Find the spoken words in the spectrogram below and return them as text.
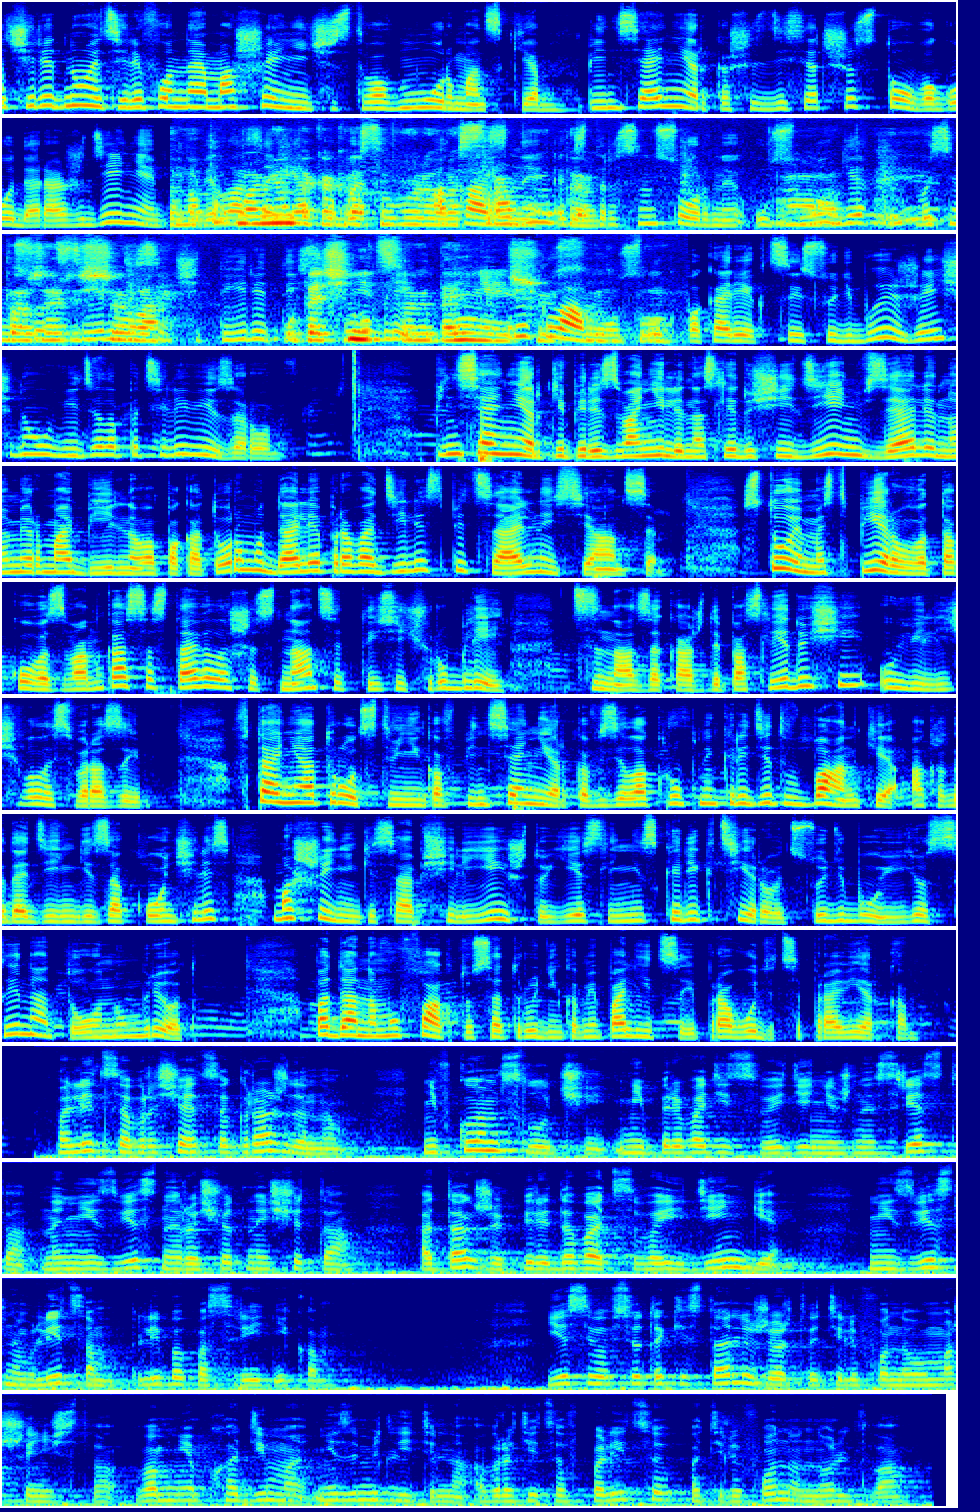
Очередное телефонное мошенничество в Мурманске. Пенсионерка 66-го года рождения перевела за якобы оказанные экстрасенсорные услуги Вот, и тоже решила 874 тысячи рублей. Рекламу услуг по коррекции судьбы женщина увидела по телевизору. Пенсионерки перезвонили на следующий день, взяли номер мобильного, по которому далее проводили специальные сеансы. Стоимость первого такого звонка составила 16 тысяч рублей. Цена за каждый последующий увеличивалась в разы. В тайне от родственников пенсионерка взяла крупный кредит в банке, а когда деньги закончились, мошенники сообщили ей, что если не скорректировать судьбу ее сына, то он умрет. По данному факту сотрудниками полиции проводится проверка. Полиция обращается к гражданам ни в коем случае не переводить свои денежные средства на неизвестные расчетные счета, а также передавать свои деньги неизвестным лицам либо посредникам. Если вы все-таки стали жертвой телефонного мошенничества, вам необходимо незамедлительно обратиться в полицию по телефону 02.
